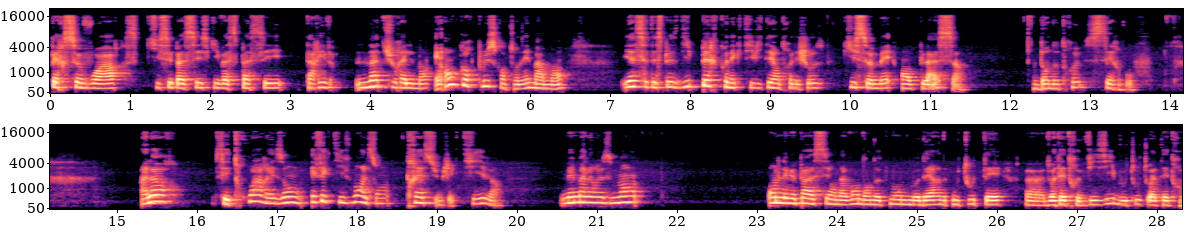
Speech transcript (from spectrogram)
percevoir ce qui s'est passé, ce qui va se passer, t'arrive naturellement et encore plus quand on est maman, il y a cette espèce d'hyperconnectivité entre les choses qui se met en place dans notre cerveau. Alors, ces trois raisons, effectivement, elles sont très subjectives, mais malheureusement, on ne les met pas assez en avant dans notre monde moderne où tout euh, doit être visible, où tout doit être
